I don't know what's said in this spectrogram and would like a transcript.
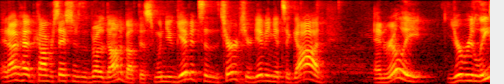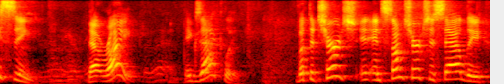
and I've had conversations with Brother Don about this, when you give it to the church, you're giving it to God, and really, you're releasing that right. Exactly. But the church, and some churches sadly,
